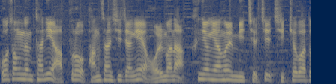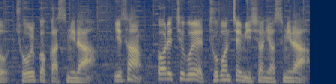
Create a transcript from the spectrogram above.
고성능탄이 앞으로 방산 시장에 얼마나 큰 영향을 미칠지 지켜봐도 좋을 것 같습니다. 이상 꺼리튜브의 두 번째 미션이었습니다.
